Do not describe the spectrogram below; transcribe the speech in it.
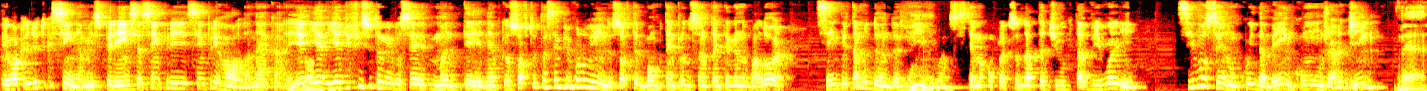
Eu acredito que sim, na minha experiência sempre, sempre rola, né, cara? E, e, é, e, é difícil também você manter, né? Porque o software está sempre evoluindo. O software bom que está em produção, está entregando valor, sempre está mudando, é vivo. É um sistema complexo adaptativo que está vivo ali. Se você não cuida bem, como um jardim, é.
